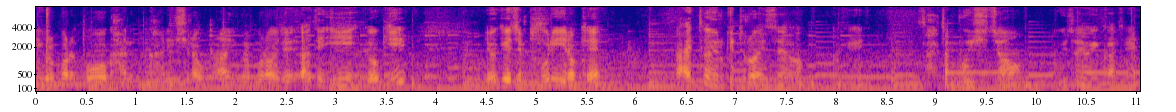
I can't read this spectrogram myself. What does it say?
이걸 뭐라 도 간, 가니시라고 하나? 이걸 뭐라고 하지? 하여튼 이 여기 여기에 지금 불이 이렇게 라이트가 이렇게 들어와 있어요. 여기 살짝 보이시죠? 여기서 여기까지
